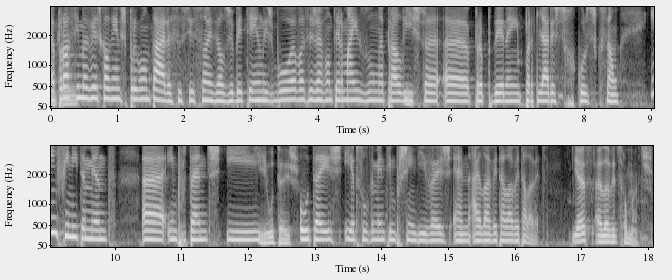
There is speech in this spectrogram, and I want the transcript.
A próxima vez que alguém vos perguntar associações LGBT em Lisboa, vocês já vão ter mais uma para a lista ah, para poderem partilhar estes recursos que são infinitamente ah, importantes e, E úteis. úteis e absolutamente imprescindíveis. And I love it, I love it, I love it. Yes, I love it so much.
